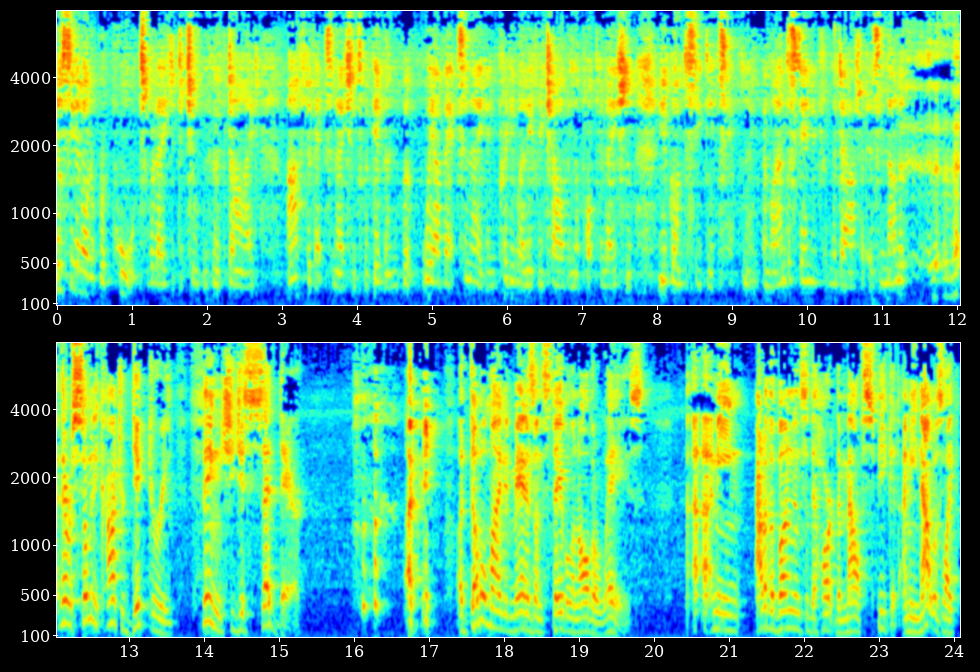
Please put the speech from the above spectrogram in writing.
You'll see a lot of reports related to children who have died after vaccinations were given, but we are vaccinating pretty well every child in the population. You're going to see deaths happening, and my understanding from the data is none of Th- There were so many contradictory things she just said there. I mean, a double-minded man is unstable in all their ways. I mean, out of the abundance of the heart, the mouth speaketh. I mean, that was like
